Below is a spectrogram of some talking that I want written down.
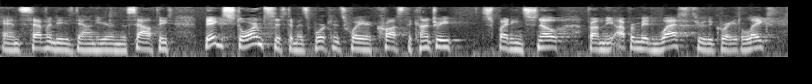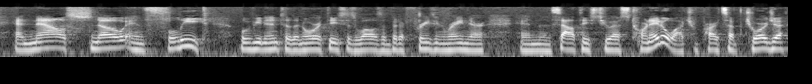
and 70s down here in the southeast. Big storm system is working its way across the country, spreading snow from the upper Midwest through the Great Lakes, and now snow and sleet moving into the northeast as well as a bit of freezing rain there in the southeast U.S. Tornado watch for parts of Georgia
